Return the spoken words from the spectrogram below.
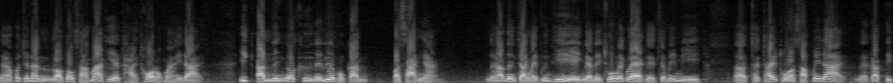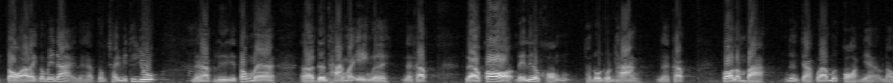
นะครับเพราะฉะนั้นเราต้องสามารถที่จะถ่ายทอดออกมาให้ได้ อีกอันหนึ่งก็คือในเรื่องของการประสานงาน นะครับ เนื่องจากในพื้นที่เองเนี่ยในช่วงแรกๆเนี่ยจะไม่มีเอ่อใช้ใช้โทรศัพท์ไม่ได้นะครับ ติดต่ออะไรก็ไม่ได้นะครับ ต้องใช้วิทยุนะครับ หรือจะต้องมาเอ่อเดินทางมาเองเลยนะครับ แล้วก็ในเรื่องของถนนหนทางนะครับ ก็ลำบากเนื่องจากว่าเมื่อก่อนเนี่ยเรา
